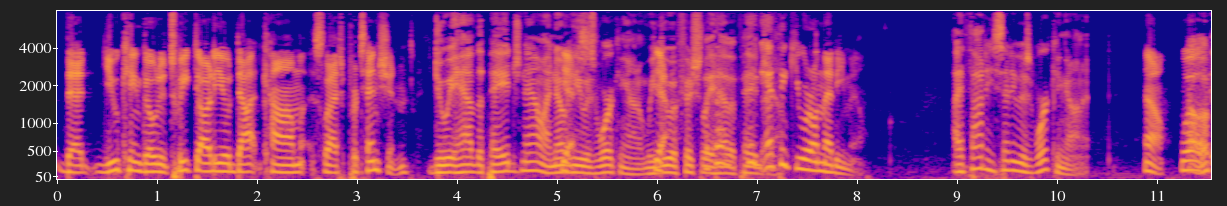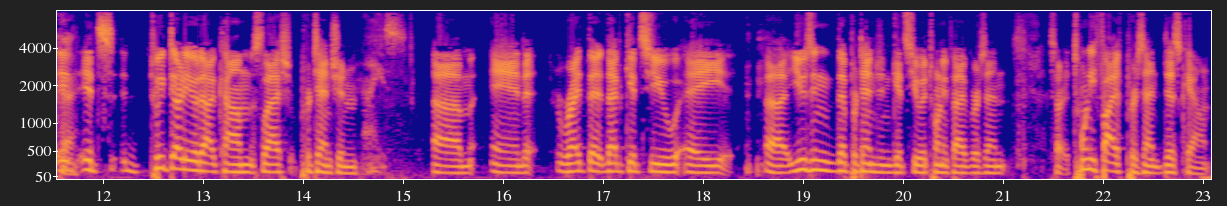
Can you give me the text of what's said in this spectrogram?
that you can go to tweakedaudio.com slash pretension. Do we have the page now? I know he was working on it. We Yeah. do officially I think- have a page. I now. think you were on that email. I thought he said he was working on it. Oh, well, Oh, okay. it, it's tweakedaudio.com slash pretension. Nice. um, and right there that gets you a uh, using the pretension gets you a 25% sorry 25% discount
